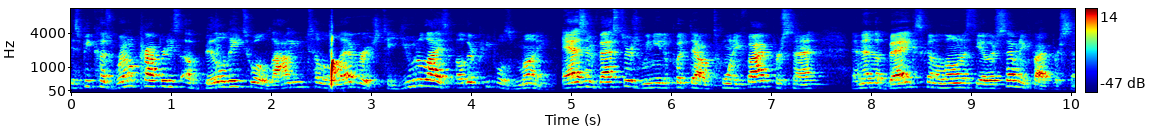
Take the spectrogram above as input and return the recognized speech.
is because rental property's ability to allow you to leverage, to utilize other people's money. As investors, we need to put down 25%, and then the bank's going to loan us the other 75%.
